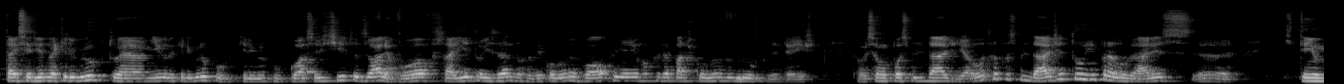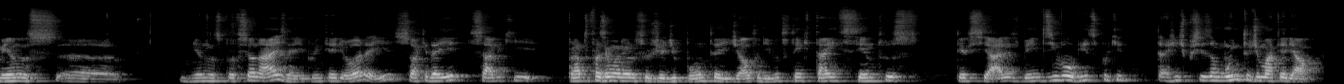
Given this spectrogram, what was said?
Está inserido naquele grupo, tu é amigo daquele grupo, aquele grupo gosta de ti, tu diz, olha, vou sair dois anos, vou fazer coluna, volto e aí eu vou fazer parte de coluna do grupo, entende? Então isso é uma possibilidade. E a outra possibilidade é tu ir para lugares uh, que tenham menos uh, menos profissionais, né, ir para o interior aí, só que daí sabe que para tu fazer uma neurocirurgia de ponta e de alto nível, tu tem que estar em centros terciários bem desenvolvidos, porque a gente precisa muito de material.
